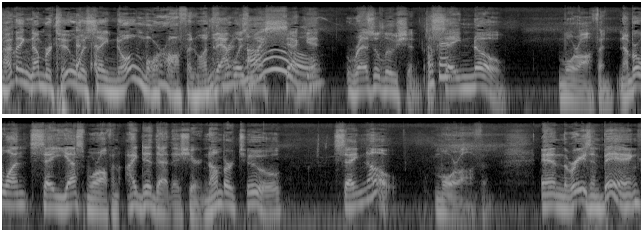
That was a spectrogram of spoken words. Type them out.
I think number two was say no more often, wasn't it? that was my Oh. second resolution to Okay. say no more often. Number one, say yes more often. I did that this year. Number two, say no more often. And the reason being,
